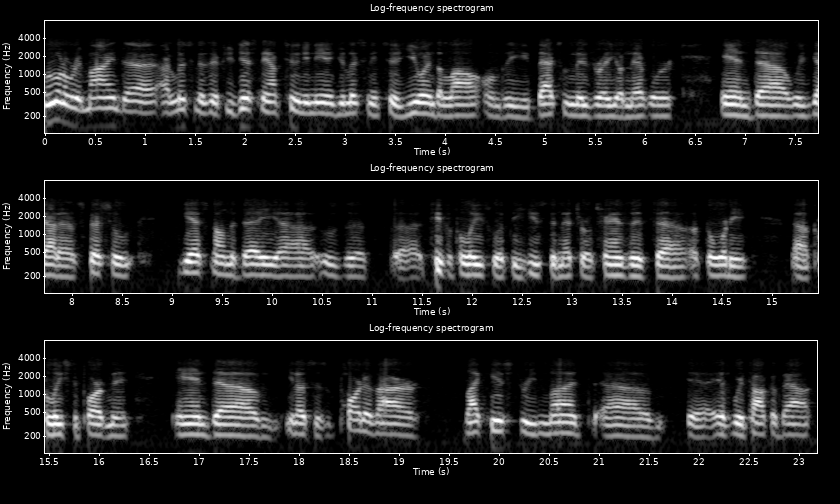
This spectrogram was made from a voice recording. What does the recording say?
we want to remind uh, our listeners if you're just now tuning in, you're listening to You and the Law on the Bachelor News Radio Network, and uh, we've got a special guest on the day uh, who's the uh, chief of police with the Houston Metro Transit uh, Authority uh, Police Department, and um, you know this is part of our Black History Month um, as we talk about.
